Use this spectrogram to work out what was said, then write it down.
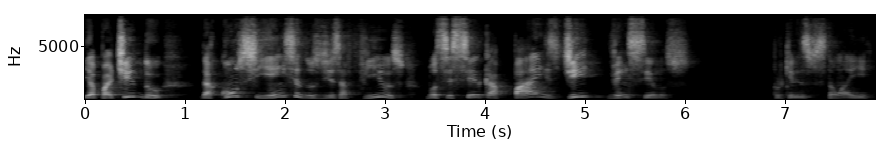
e a partir do, da consciência dos desafios, você ser capaz de vencê-los. Porque eles estão aí.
